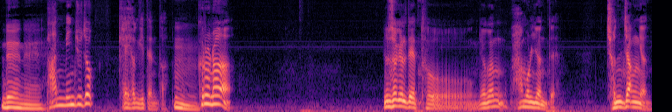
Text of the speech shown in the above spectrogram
네네. 반민주적 개혁이 된다. 음. 그러나 윤석열 대통령은 화물연대, 전장년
